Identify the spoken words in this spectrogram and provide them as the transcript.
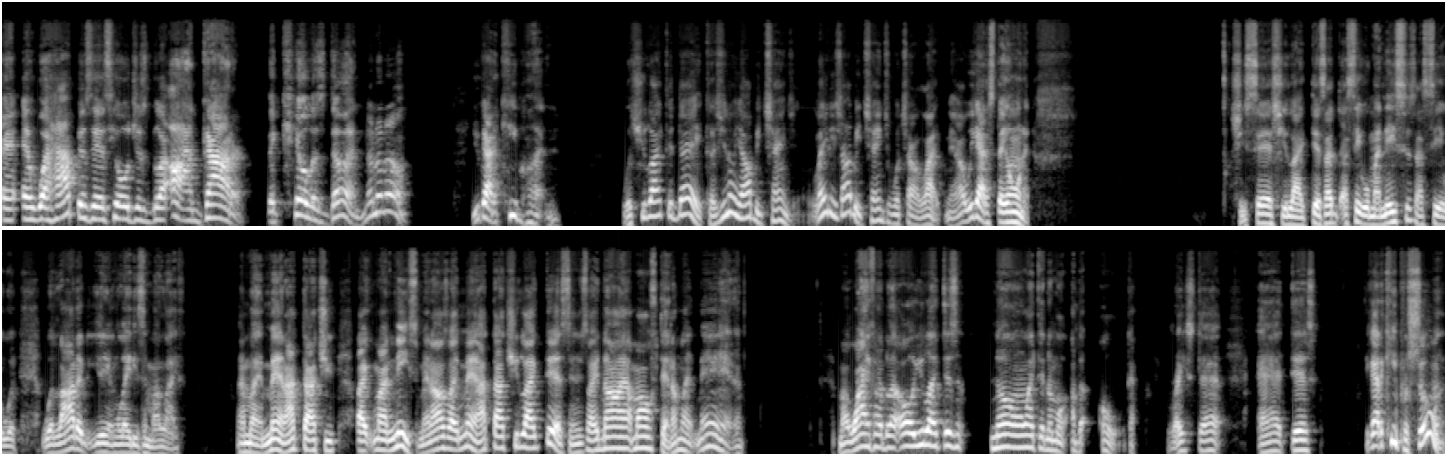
And, and what happens is he'll just be like, oh, I got her. The kill is done. No, no, no. You got to keep hunting what you like today because you know y'all be changing. Ladies, y'all be changing what y'all like, now. We got to stay on it. She says she like this. I, I see it with my nieces. I see it with, with a lot of young ladies in my life. I'm like, man, I thought you like my niece, man. I was like, man, I thought you like this. And he's like, no, I'm off that. I'm like, man. My wife, I'd be like, oh, you like this? No, I don't like that no more. I'm like, oh, okay. that, add this. You got to keep pursuing.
